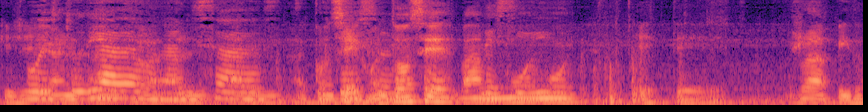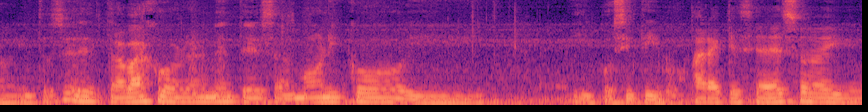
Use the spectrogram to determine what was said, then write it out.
que O llegan estudiadas, al, al- analizadas, al- consejo. eso Entonces va muy, decidir. muy este, rápido. Entonces el trabajo realmente es armónico y, y positivo. Para que sea eso hay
